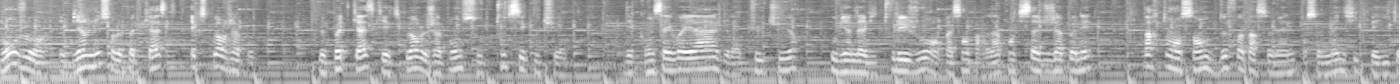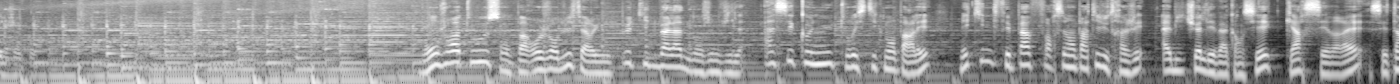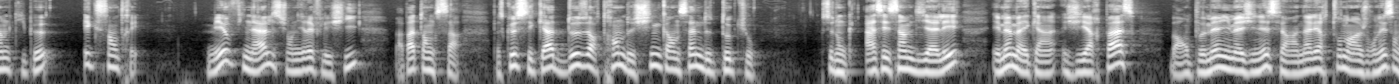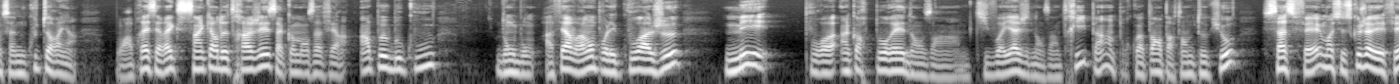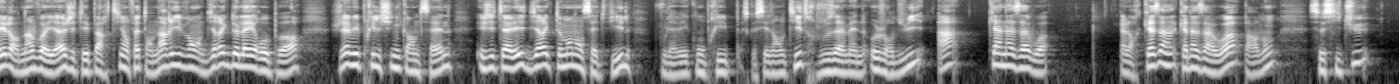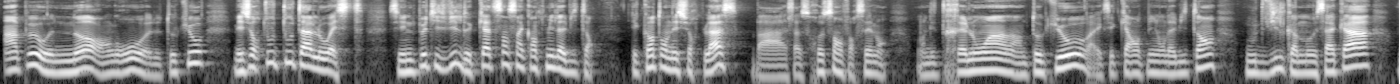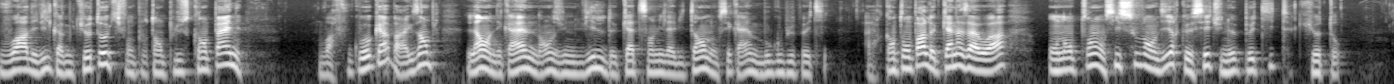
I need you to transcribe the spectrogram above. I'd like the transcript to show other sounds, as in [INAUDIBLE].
Bonjour et bienvenue sur le podcast Explore Japon. Le podcast qui explore le Japon sous toutes ses coutures. Des conseils voyage, de la culture ou bien de la vie tous les jours en passant par l'apprentissage du japonais, partons ensemble deux fois par semaine pour ce magnifique pays qu'est le Japon. Bonjour à tous, on part aujourd'hui faire une petite balade dans une ville assez connue touristiquement parlée, mais qui ne fait pas forcément partie du trajet habituel des vacanciers, car c'est vrai, c'est un petit peu excentré. Mais au final, si on y réfléchit, bah pas tant que ça, parce que c'est qu'à 2h30 de Shinkansen de Tokyo. C'est donc assez simple d'y aller, et même avec un JR Pass, bah on peut même imaginer se faire un aller-retour dans la journée sans que ça ne coûte rien. Bon après c'est vrai que 5 heures de trajet, ça commence à faire un peu beaucoup, donc bon, à faire vraiment pour les courageux, mais pour incorporer dans un petit voyage et dans un trip, hein, pourquoi pas en partant de Tokyo, ça se fait. Moi, c'est ce que j'avais fait lors d'un voyage. J'étais parti en fait en arrivant direct de l'aéroport. J'avais pris le Shinkansen et j'étais allé directement dans cette ville. Vous l'avez compris parce que c'est dans le titre. Je vous amène aujourd'hui à Kanazawa. Alors Kanazawa, pardon, se situe un peu au nord en gros de Tokyo, mais surtout tout à l'ouest. C'est une petite ville de 450 000 habitants. Et quand on est sur place, bah ça se ressent forcément. On est très loin de Tokyo avec ses 40 millions d'habitants, ou de villes comme Osaka, voire des villes comme Kyoto qui font pourtant plus campagne, voire Fukuoka par exemple. Là, on est quand même dans une ville de 400 000 habitants, donc c'est quand même beaucoup plus petit. Alors quand on parle de Kanazawa, on entend aussi souvent dire que c'est une petite Kyoto.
